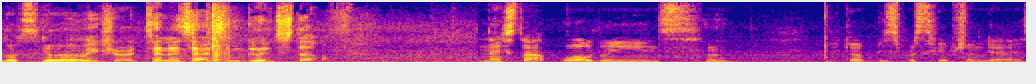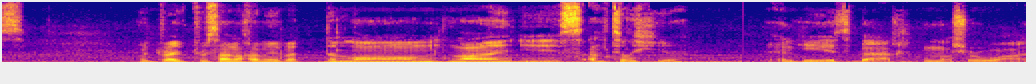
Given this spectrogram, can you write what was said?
looks we'll good. make sure our tenants had some good stuff. Next stop, Walgreens. Pick up his prescription, guys. Mag-drive through sana kami, but the long line is until here. And he is back. I'm not sure why.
